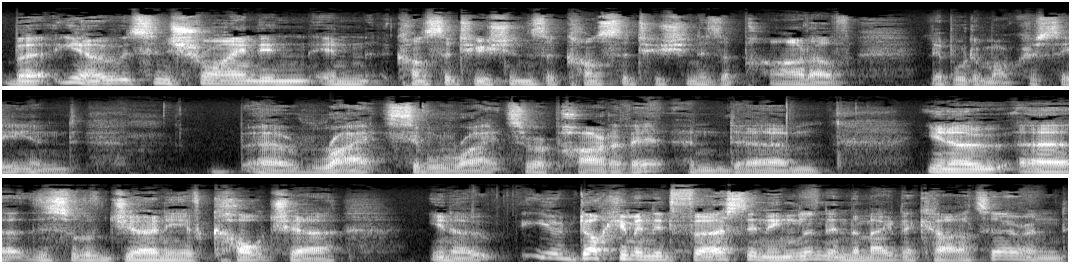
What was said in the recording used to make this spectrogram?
But you know, it's enshrined in in constitutions. A constitution is a part of liberal democracy, and uh, rights, civil rights, are a part of it. And um, you know, uh, this sort of journey of culture, you know, you documented first in England in the Magna Carta and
